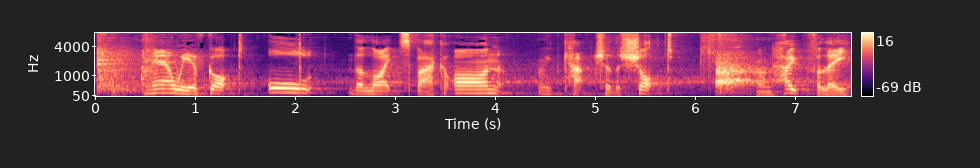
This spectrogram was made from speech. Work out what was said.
Now we have got all the lights back on. We capture the shot and hopefully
